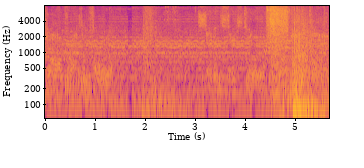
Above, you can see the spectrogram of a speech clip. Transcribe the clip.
762.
